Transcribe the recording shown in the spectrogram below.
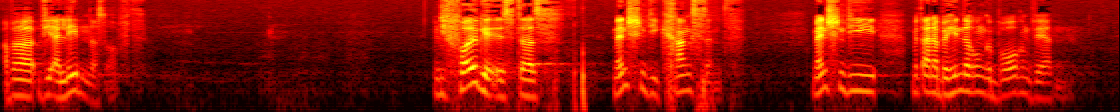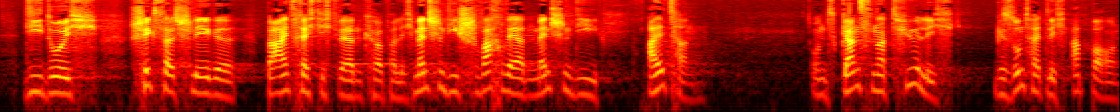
aber wir erleben das oft. Und die Folge ist, dass Menschen, die krank sind, Menschen, die mit einer Behinderung geboren werden, die durch Schicksalsschläge beeinträchtigt werden körperlich, Menschen, die schwach werden, Menschen, die altern, und ganz natürlich gesundheitlich abbauen,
